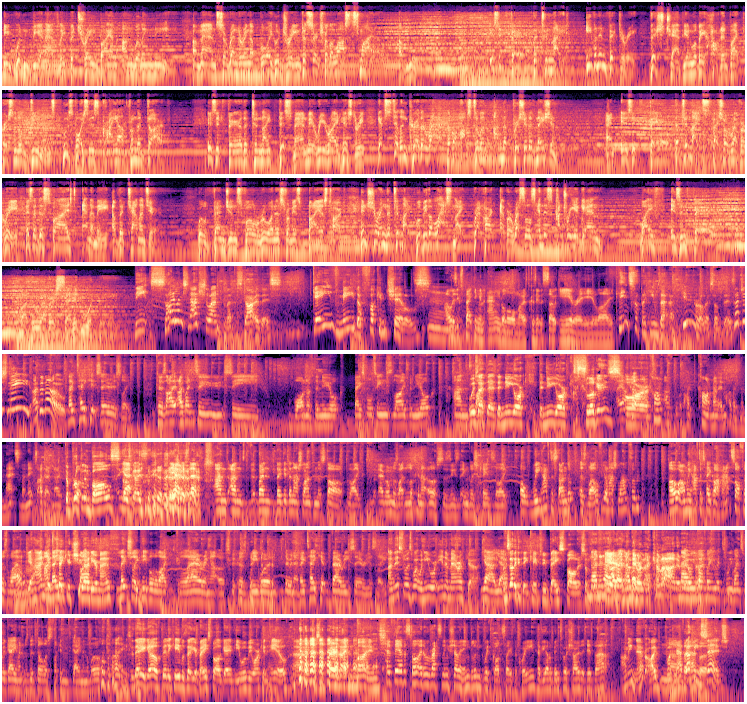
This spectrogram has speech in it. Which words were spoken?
He wouldn't be an athlete betrayed by an unwilling knee, a man surrendering a boyhood dream to search for the lost smile of youth. Is it fair that tonight, even in victory, this champion will be haunted by personal demons whose voices cry out from the dark? Is it fair that tonight this man may rewrite history, yet still incur the wrath of a hostile and unappreciative nation? And is it fair that tonight's special referee is a despised enemy of the challenger? Will vengeance flow ruinous from his biased heart, ensuring that tonight will be the last night Bret Hart ever wrestles in this country again? Life isn't fair, but whoever said it would be? The silent national anthem at the start of this gave me the fucking chills. I was expecting an angle almost because it was so eerie. Like, Vince looked like he was at a funeral or something. Is that just me? I don't know. They take it seriously because I, I went to see one of the New York baseball teams live in New York, and Was like, that the, the New York the New York Sluggers I, I or can't, I can't, I, I can't remember. It might have been the Mets and the Knicks. I don't know. the Brooklyn Balls? Those Yeah. guys. yeah, it was them. And and when they did the national anthem at the start, like everyone was like looking at us as these English kids, like, oh, we have to stand up as well for your national anthem. Oh, and we have to take our hats off as well. Yeah, and you have they- take your chew like, out of your mouth. Literally, people were like glaring at us because we weren't doing it. They take it very seriously. And this was what when you were in America. Yeah, yeah. I was like they came to do baseball or something No, no, no, here, I went- and I they were like, "Come on!" No, we went, we, went, we went to a game and it was the dullest fucking game in the world. like. So there you go. If Billy Keeble's at your baseball game, he will be working heel. Uh, just bear that in mind. have they ever started a wrestling show in England with God Save the Queen? Have you ever been to a show that did that? I mean, never. I. But Never, that being ever. said,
